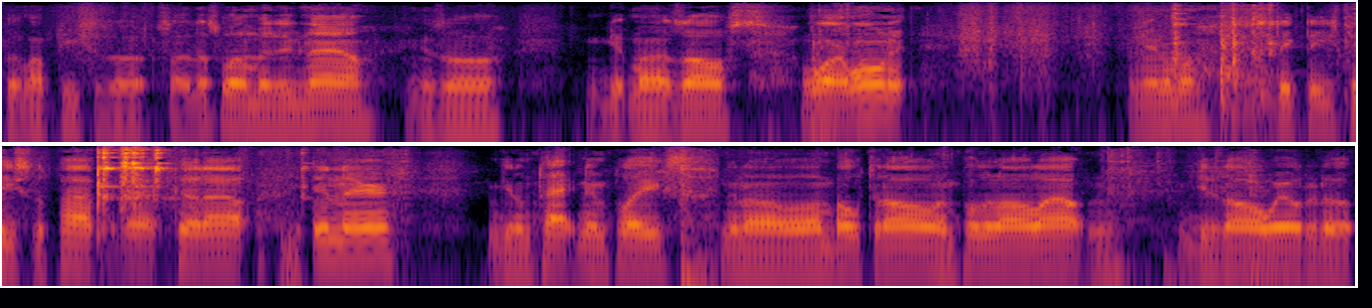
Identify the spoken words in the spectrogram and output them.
put my pieces up. So that's what I'm gonna do now is uh get my exhaust where I want it. And then I'm gonna stick these pieces of pipe I got cut out in there and get them tacked in place. Then I'll unbolt it all and pull it all out and get it all welded up.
